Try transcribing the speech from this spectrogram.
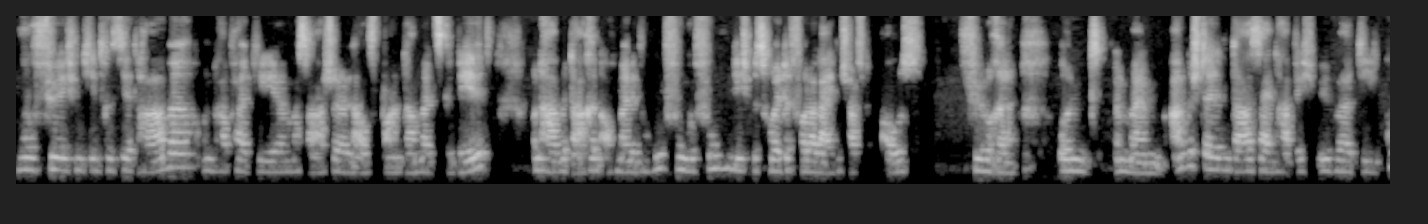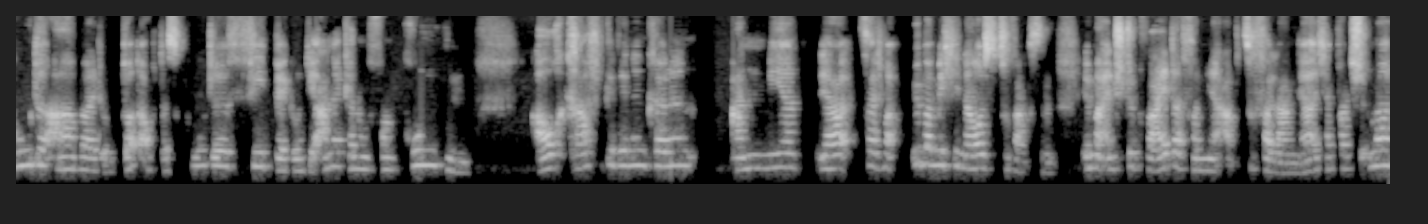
wofür ich mich interessiert habe und habe halt die Massagelaufbahn damals gewählt und habe darin auch meine Berufung gefunden, die ich bis heute voller Leidenschaft aus führe. Und in meinem Angestellten-Dasein habe ich über die gute Arbeit und dort auch das gute Feedback und die Anerkennung von Kunden auch Kraft gewinnen können, an mir, ja, sag ich mal, über mich hinaus zu wachsen, immer ein Stück weiter von mir abzuverlangen. Ja, ich habe praktisch immer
